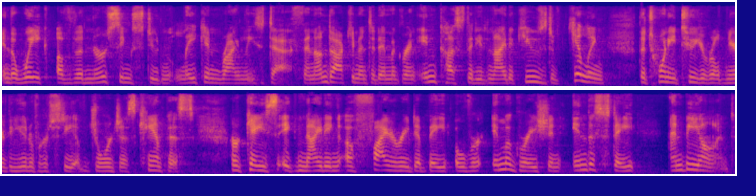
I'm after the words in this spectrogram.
in the wake of the nursing student Laken Riley's death. An undocumented immigrant in custody tonight accused of killing the 22 year old near the University of Georgia's campus. Her case igniting a fiery debate over immigration in the state and beyond.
